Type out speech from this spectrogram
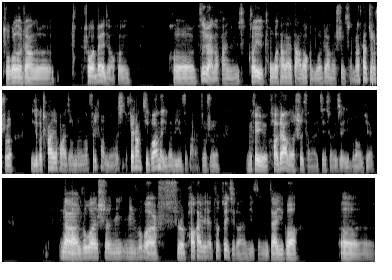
足够的这样的社会背景和和资源的话，你可以通过它来达到很多这样的事情。那它就是。一个差异化竞争非常明显、非常极端的一个例子吧，就是你可以靠这样的事情来进行一些一步登天。那如果是你，你如果是抛开这些特最极端的例子，你在一个呃，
